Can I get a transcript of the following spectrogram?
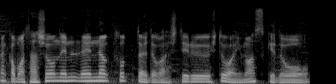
なんかまあ多少ね連絡取ったりとかしてる人はいますけど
